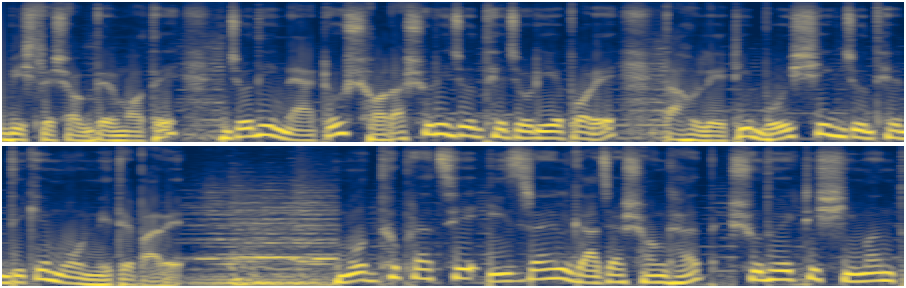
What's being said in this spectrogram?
বিশ্লেষকদের মতে, যদি ন্যাটো সরাসরি যুদ্ধে জড়িয়ে পড়ে, তাহলে এটি বৈশ্বিক যুদ্ধের দিকে মোড় নিতে পারে। মধ্যপ্রাচ্যে ইসরায়েল গাজা সংঘাত শুধু একটি সীমান্ত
